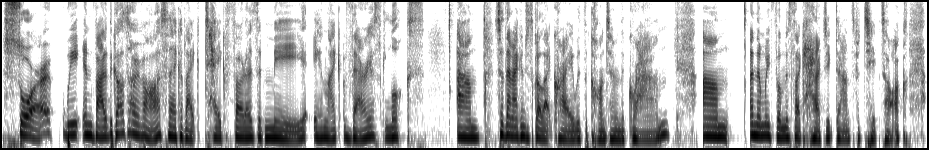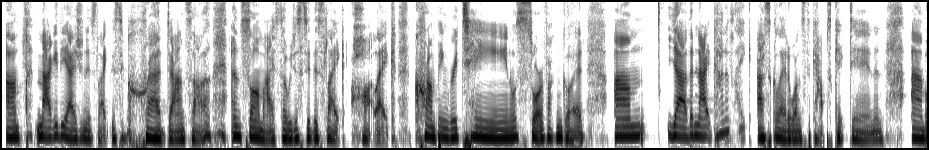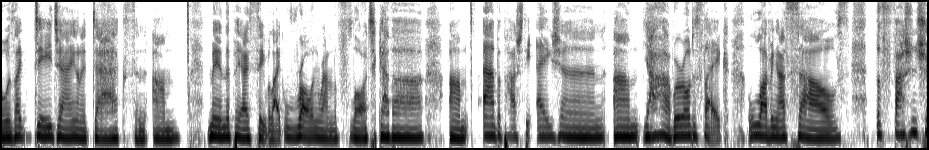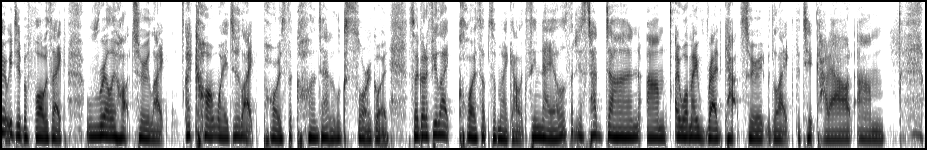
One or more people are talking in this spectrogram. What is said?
So we invited the girls over so they could like take photos of me in like various looks. Um, so then I can just go like cray with the content of the gram. Um, and then we filmed this like hectic dance for TikTok. Um, Maggie the Asian is like this incredible dancer, and so am I. So we just did this like hot like crumping routine. It was so fucking good. Um, yeah, the night kind of like escalated once the caps kicked in, and Amber was like DJing on a decks, and um, me and the PIC were like rolling around on the floor together. Um, Amber Pash, the Asian, um, yeah, we are all just like loving ourselves. The fashion shoot we did before was like really hot too, like I can't wait to like post the content. It looks so good. So I got a few like close ups of my galaxy nails that I just had done. Um, I wore my red cat suit with like the tit cut out, um,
